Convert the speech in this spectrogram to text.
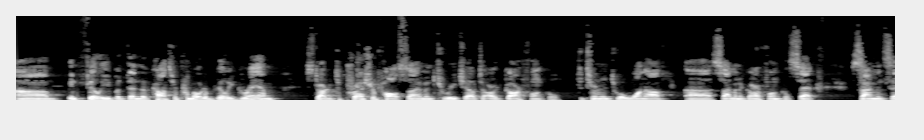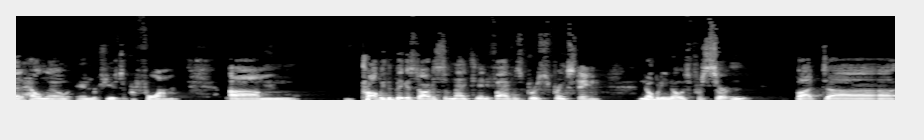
um, in Philly, but then the concert promoter Billy Graham started to pressure Paul Simon to reach out to Art Garfunkel to turn into a one-off uh, Simon and Garfunkel set. Simon said hell no and refused to perform. Um, probably the biggest artist of 1985 was Bruce Springsteen. Nobody knows for certain, but uh,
